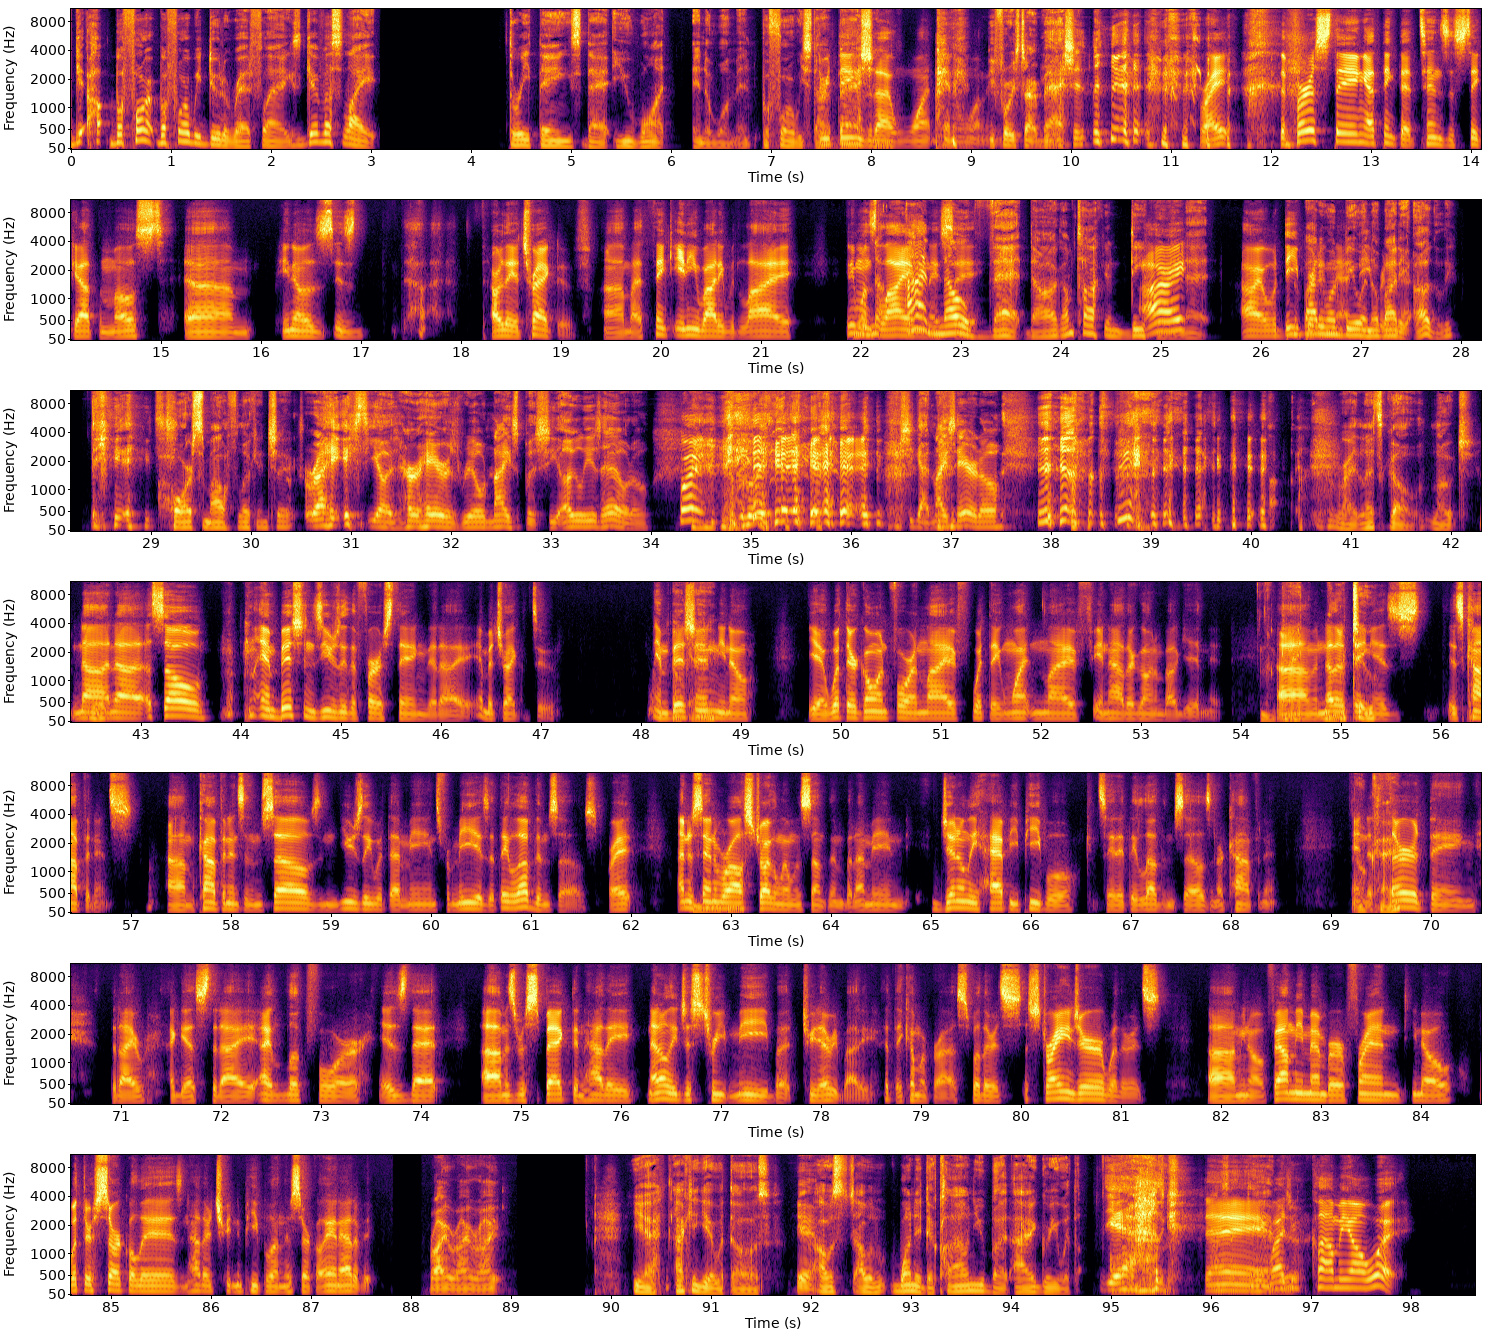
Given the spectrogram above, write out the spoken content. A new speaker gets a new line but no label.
Get, before before we do the red flags, give us like three things that you want in a woman before we start.
Three things that I want in a woman.
Before we start bashing.
right? The first thing I think that tends to stick out the most, um, you know, is, is are they attractive? Um, I think anybody would lie. Anyone's
Well, no,
lying
I
when they
know
say,
that, dog. I'm talking deeper
All right.
than that.
"All right, well, deeper."
Nobody want to be with nobody ugly, horse mouth looking chicks.
right? Yo, her hair is real nice, but she ugly as hell though.
What?
she got nice hair though.
Right, let's go, Loach.
Nah, nah. So ambition's usually the first thing that I am attracted to. Ambition,
Okay.
you know, yeah, what they're going for in life, what they want in life, and how they're going about getting it.
Okay,
Um, another
number
thing
two.
is is confidence. Um, confidence in themselves, and usually what that means for me is that they love themselves. Right? I understand we're all struggling with something, but I mean, generally happy people can say that they love themselves and are confident. And
Okay.
the third thing that I I guess that I I look for is that um, is respect and how they not only just treat me but treat everybody that they come across, whether it's a stranger, whether it's um, you know family member, friend, you know what their circle is and how they're treating the people in their circle and out of it.
right, right, right.
yeah, I can get with those.
Yeah.
I was I was wanted to clown you, but I agree with.
Yeah. I was-
Dang,
damn,
why'd you clown me on what?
